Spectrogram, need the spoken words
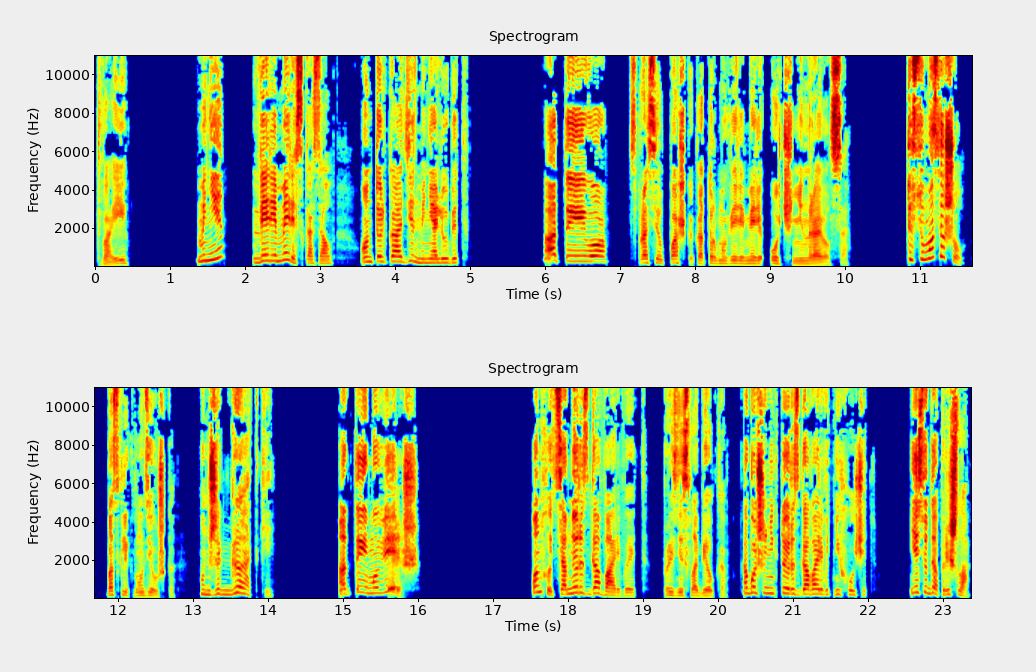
«Твои?» «Мне?» — Вере Мэри сказал. «Он только один меня любит». «А ты его?» — спросил Пашка, которому Вере Мэри очень не нравился. «Ты с ума сошел?» — воскликнула девушка. «Он же гадкий». «А ты ему веришь?» «Он хоть со мной разговаривает», — произнесла Белка. «А больше никто и разговаривать не хочет. Я сюда пришла.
